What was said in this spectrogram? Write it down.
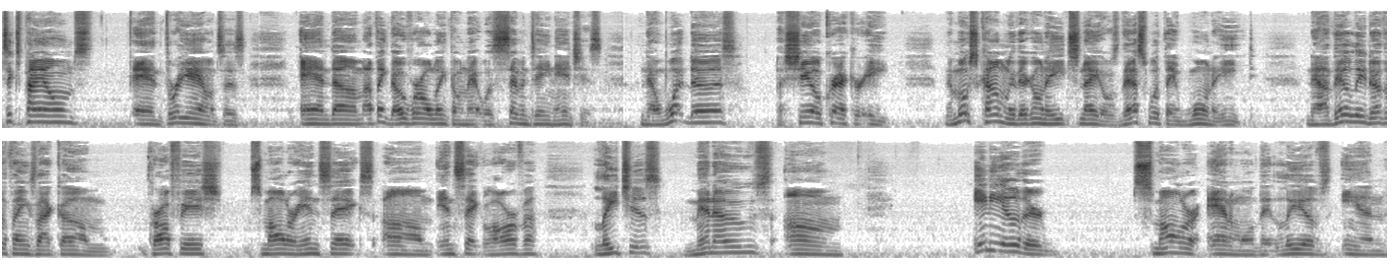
six pounds and three ounces. And um, I think the overall length on that was 17 inches. Now, what does a shell cracker eat? Now, most commonly, they're going to eat snails. That's what they want to eat. Now, they'll eat other things like um, crawfish, smaller insects, um, insect larvae, leeches, minnows, um, any other smaller animal that lives in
